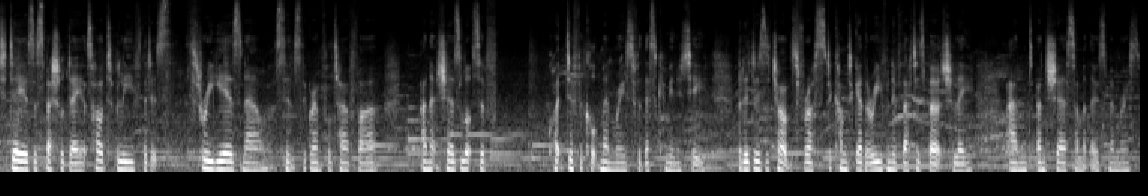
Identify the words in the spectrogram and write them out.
Today is a special day. It's hard to believe that it's three years now since the Grenfell Tower fire, and it shares lots of quite difficult memories for this community. But it is a chance for us to come together, even if that is virtually, and, and share some of those memories.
